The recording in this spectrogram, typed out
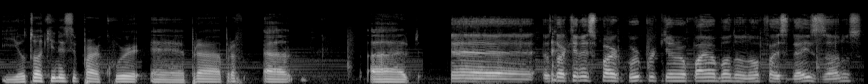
E eu tô aqui nesse parkour é, pra. pra ah, ah, É, eu tô aqui nesse parkour porque meu pai me abandonou faz 10 anos.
